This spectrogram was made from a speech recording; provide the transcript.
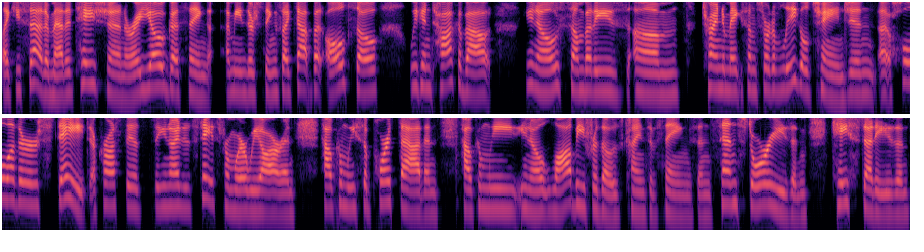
like you said, a meditation or a yoga thing. I mean, there's things like that, but also we can talk about, you know somebody's um, trying to make some sort of legal change in a whole other state across the, the united states from where we are and how can we support that and how can we you know lobby for those kinds of things and send stories and case studies and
